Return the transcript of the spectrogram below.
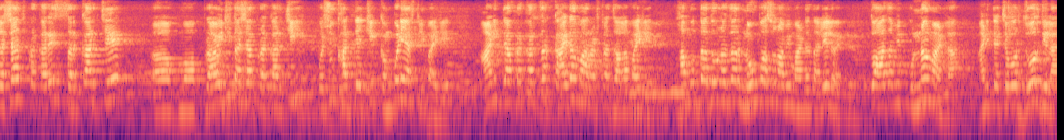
तशाच प्रकारे सरकारचे प्रायोजित अशा प्रकारची पशुखाद्याची कंपनी असली पाहिजे. आणि त्या प्रकारचा कायदा महाराष्ट्रात झाला पाहिजे. हा मुद्दा दोन हजार नऊ पासून आम्ही मांडत आलेलो आहे. तो आज आम्ही पुन्हा मांडला आणि त्याच्यावर जोर दिला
